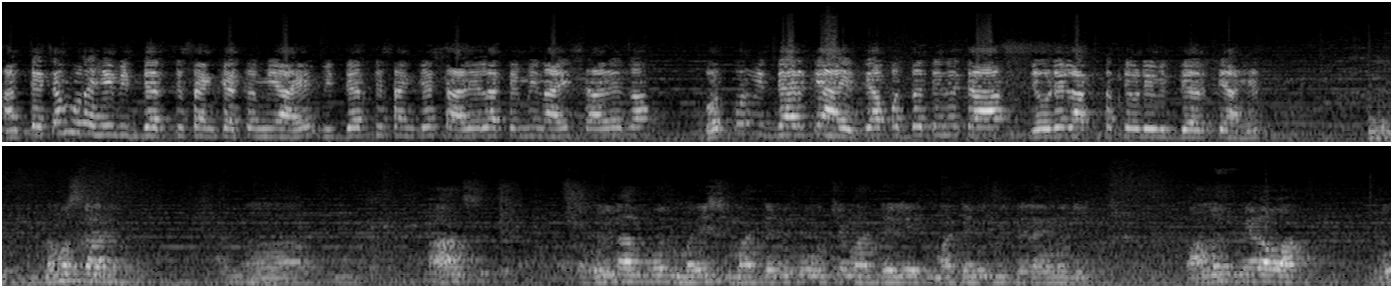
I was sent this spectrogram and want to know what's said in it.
आणि त्याच्यामुळे ही विद्यार्थी संख्या कमी आहे. विद्यार्थी संख्या शाळेला कमी नाही. शाळेचा भरपूर विद्यार्थी आहेत. त्या पद्धतीने त्या जेवढे लागतात तेवढे विद्यार्थी आहेत. नमस्कार. आज रोहिण होईनालमोल महेश माध्यमिक व उच्च माध्यले माध्यमिक विद्यालयामध्ये पालक मेळावा व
